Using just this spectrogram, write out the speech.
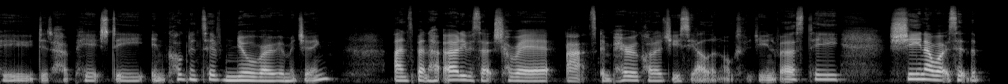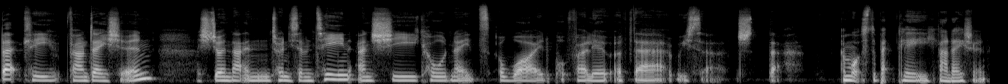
who did her PhD in cognitive neuroimaging and spent her early research career at Imperial College, UCL, and Oxford University. She now works at the Beckley Foundation. She joined that in 2017 and she coordinates a wide portfolio of their research there. And what's the Beckley Foundation?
